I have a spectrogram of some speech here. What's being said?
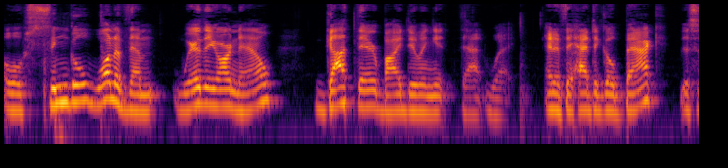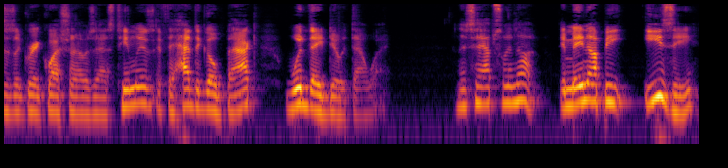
a single one of them, where they are now, got there by doing it that way. And if they had to go back, this is a great question I was asked team leaders. If they had to go back, would they do it that way? And they say absolutely not. It may not be easy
